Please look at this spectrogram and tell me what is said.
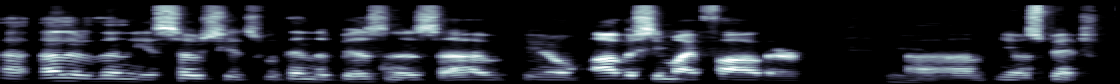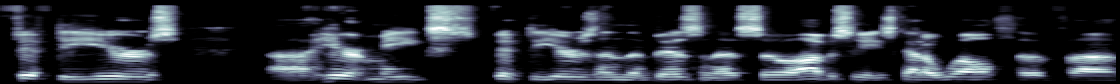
uh, other than the associates within the business, uh, you know, obviously my father, mm. you know, spent 50 years uh, here at Meeks, 50 years in the business. So obviously he's got a wealth of uh,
